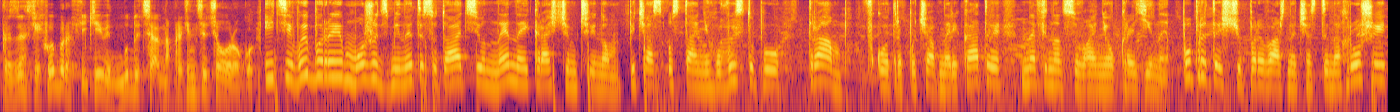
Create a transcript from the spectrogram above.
президентських виборів, які відбудуться наприкінці цього року. І ці вибори можуть змінити ситуацію не найкращим чином. Під час останнього виступу Трамп вкотре почав нарікати на фінансування України, попри те, що переважна частина грошей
